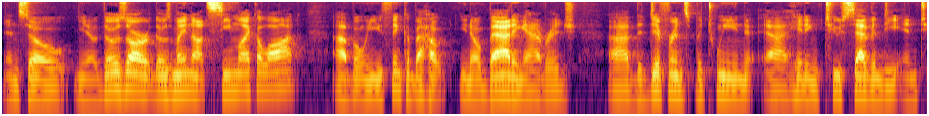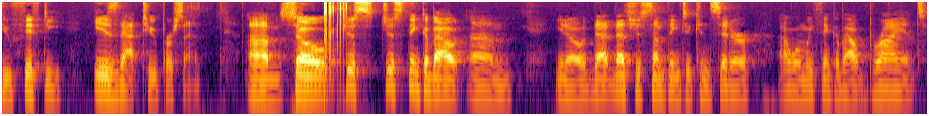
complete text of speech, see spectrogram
And so, you know, those are those may not seem like a lot, uh, but when you think about you know batting average, uh, the difference between uh, hitting 270 and 250 is that 2%. Um, so just just think about um, you know that that's just something to consider uh, when we think about Bryant.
